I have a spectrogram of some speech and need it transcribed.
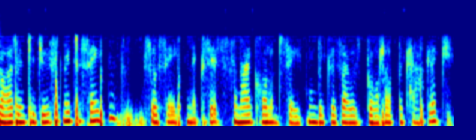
God introduced me to Satan. So Satan exists, and I call him Satan because I was brought up a Catholic.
